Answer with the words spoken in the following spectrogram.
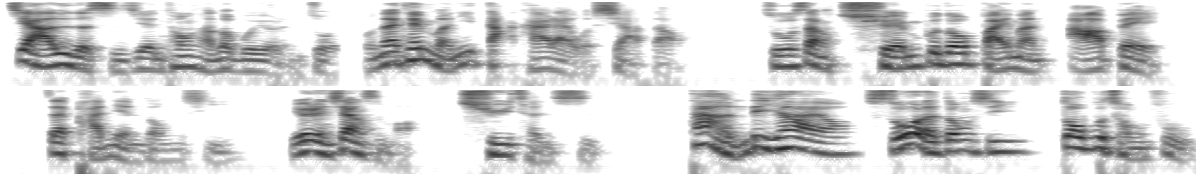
假日的时间通常都不会有人坐。我那天门一打开来，我吓到，桌上全部都摆满阿贝在盘点东西，有点像什么屈臣氏。他很厉害哦，所有的东西都不重复，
